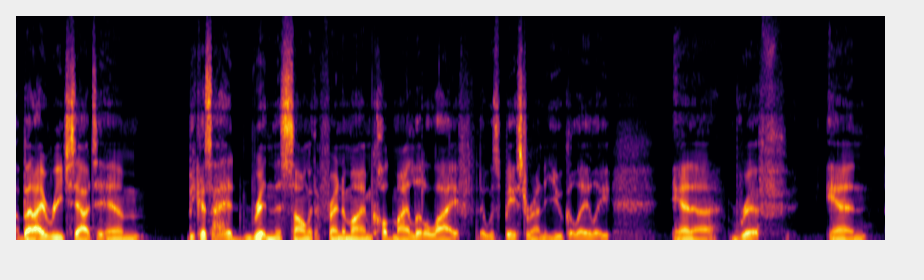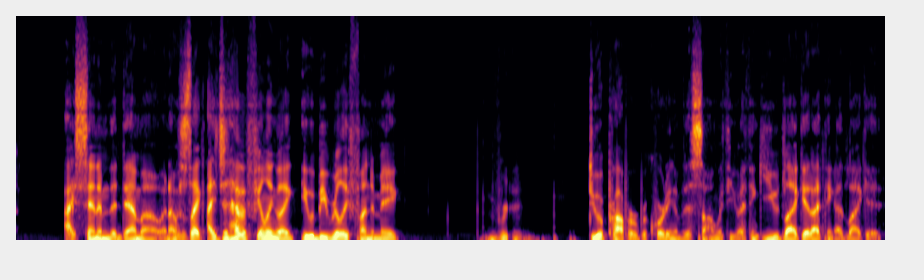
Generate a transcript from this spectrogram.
But I reached out to him because I had written this song with a friend of mine called My Little Life that was based around a ukulele and a riff. And I sent him the demo and I was like, I just have a feeling like it would be really fun to make re- do a proper recording of this song with you. I think you'd like it. I think I'd like it.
